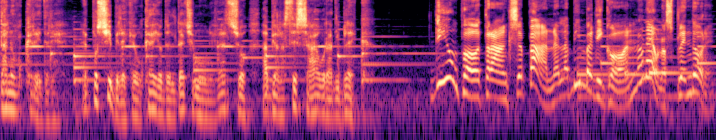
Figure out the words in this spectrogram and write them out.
da non credere. È possibile che un Caio del decimo universo abbia la stessa aura di Black? Di un po', Trunks. Pan, la bimba di Gohan, non è uno splendore.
